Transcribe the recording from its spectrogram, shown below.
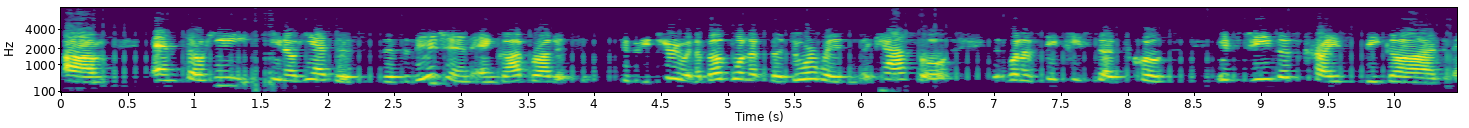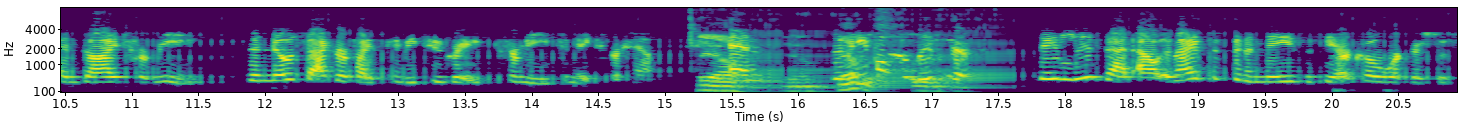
Um, and so he, you know, he had this this vision, and God brought it to, to be true. And above one of the doorways in the castle is one of C.T. Studd's quotes: "If Jesus Christ be God and died for me, then no sacrifice can be too great for me to make for Him." Yeah. And yeah. the That people was- who live there, they live that out. And I've just been amazed to see our coworkers just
